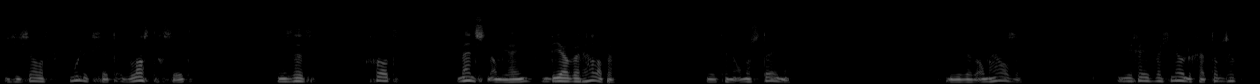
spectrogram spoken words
Als je zelf moeilijk zit of lastig zit, dan zet God mensen om je heen die jou willen helpen. Die je kunnen ondersteunen. Die je willen omhelzen. Die je geven wat je nodig hebt. Dat is ook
